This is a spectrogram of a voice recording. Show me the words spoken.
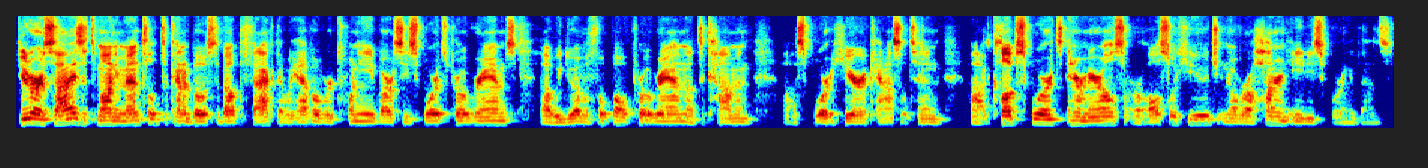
Due to our size, it's monumental to kind of boast about the fact that we have over 20 varsity sports programs. Uh, we do have a football program. That's a common uh, sport here at Castleton. Uh, club sports, intramurals are also huge and over 180 sporting events.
